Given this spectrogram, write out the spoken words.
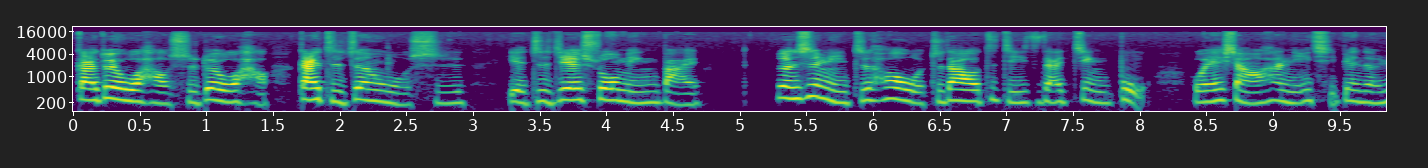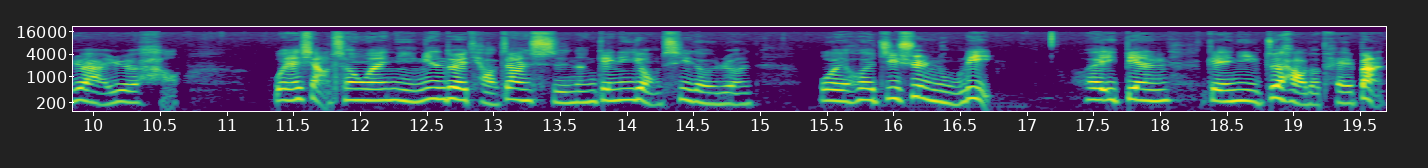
该对我好时对我好，该指正我时也直接说明白。认识你之后，我知道自己一直在进步，我也想要和你一起变得越来越好。我也想成为你面对挑战时能给你勇气的人。我也会继续努力，会一边给你最好的陪伴，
